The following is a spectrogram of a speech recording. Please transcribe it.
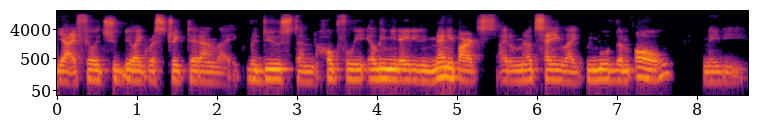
yeah, I feel it should be like restricted and like reduced and hopefully eliminated in many parts. I'm not saying like remove them all. Maybe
